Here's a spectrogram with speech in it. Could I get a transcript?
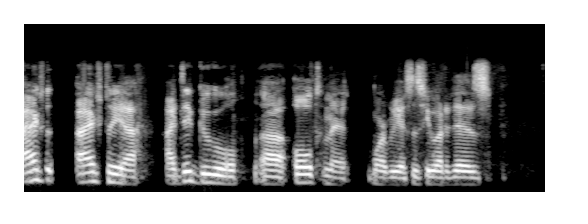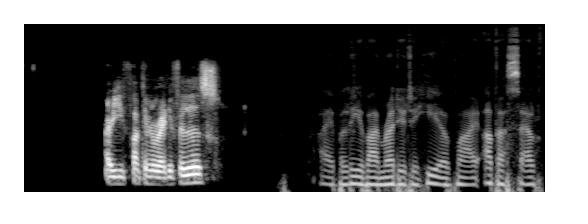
I actually, I actually, uh, I did Google uh, Ultimate Morbius to see what it is. Are you fucking ready for this? I believe I'm ready to hear my other self.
